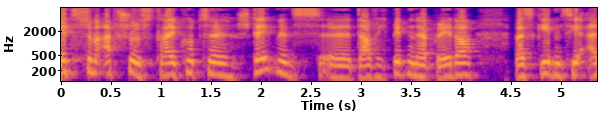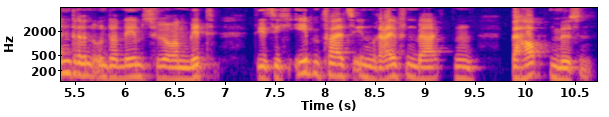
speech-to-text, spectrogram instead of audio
Jetzt zum Abschluss drei kurze Statements äh, darf ich bitten, Herr Breder. Was geben Sie anderen Unternehmensführern mit, die sich ebenfalls in Reifenmärkten behaupten müssen?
